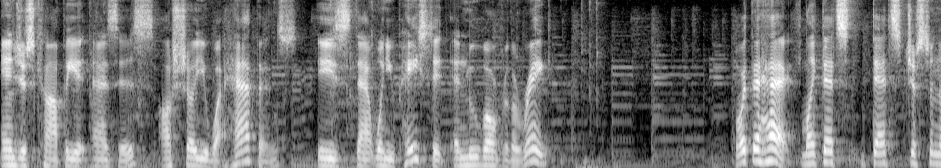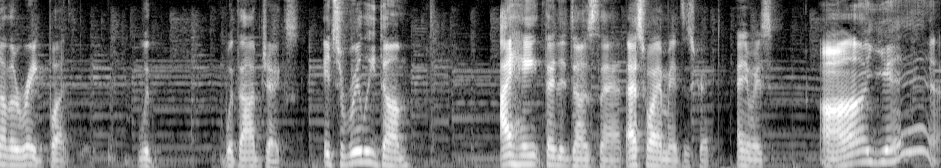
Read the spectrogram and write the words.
and just copy it as is, I'll show you what happens is that when you paste it and move over the rig, what the heck? Like that's that's just another rig, but with with objects. It's really dumb. I hate that it does that. That's why I made the script. Anyways, Ah, yeah.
